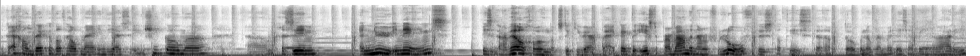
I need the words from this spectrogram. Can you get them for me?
ik echt ga ontdekken wat helpt mij in de juiste energie komen. Uh, gezin. En nu ineens is het daar wel gewoon dat stukje werk bij. Kijk, de eerste paar maanden na mijn verlof, dus dat is uh, oktober, november, december, januari,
